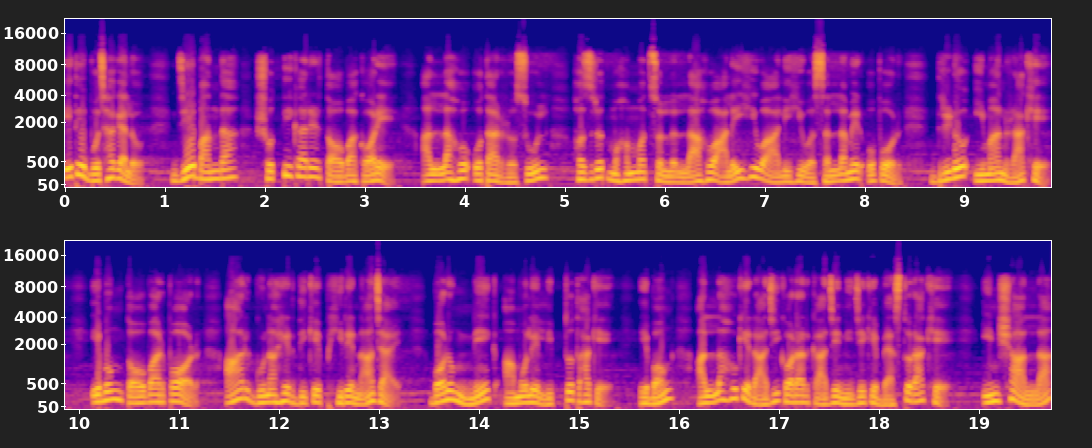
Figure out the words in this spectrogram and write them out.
এতে বোঝা গেল, যে বান্দা সত্যিকারের তওবা করে, আল্লাহ ও তার রসুল হজরত মোহাম্মদ সাল্লাহ আলিহি ও আলিহি ওয়াসাল্লামের ওপর দৃঢ় ইমান রাখে এবং তওবার পর আর গুনাহের দিকে ফিরে না যায়, বরং নেক আমলে লিপ্ত থাকে এবং আল্লাহকে রাজি করার কাজে নিজেকে ব্যস্ত রাখে ইনশা আল্লাহ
